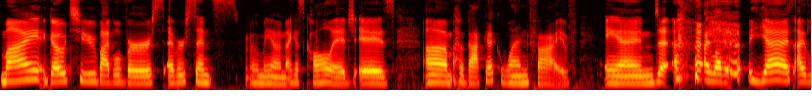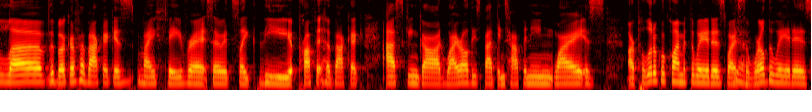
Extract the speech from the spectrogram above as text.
my go to Bible verse ever since, oh man, I guess college is um, Habakkuk 1 5. And I love it. yes, I love the book of Habakkuk is my favorite. So it's like the prophet Habakkuk asking God, why are all these bad things happening? Why is our political climate the way it is? Why is Yeah. the world the way it is?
